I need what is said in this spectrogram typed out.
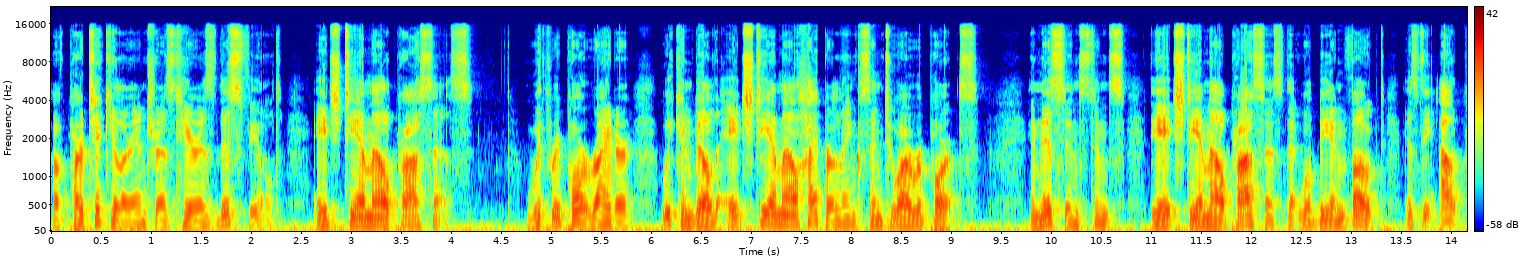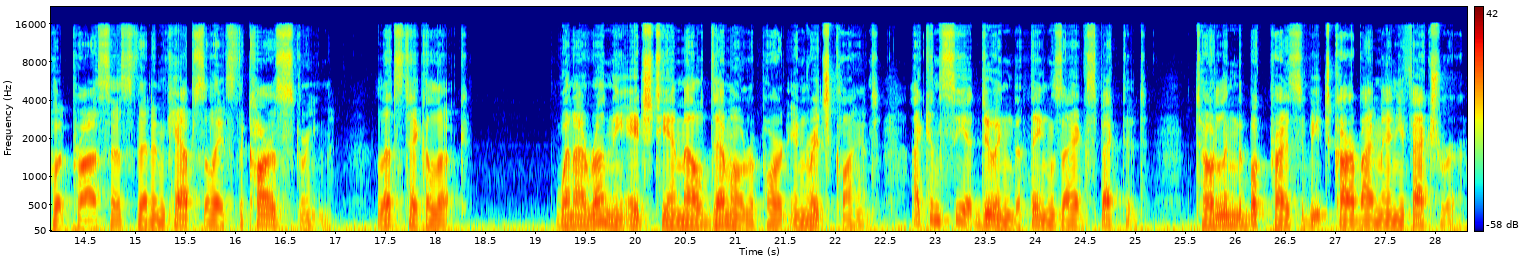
Of particular interest here is this field, HTML process. With Report Writer, we can build HTML hyperlinks into our reports. In this instance, the HTML process that will be invoked is the output process that encapsulates the CARS screen. Let's take a look. When I run the HTML demo report in Rich Client, I can see it doing the things I expected, totaling the book price of each car by manufacturer.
